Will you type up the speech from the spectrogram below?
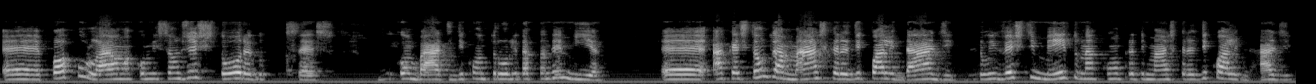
é, popular, uma comissão gestora do processo de combate, de controle da pandemia. É, a questão da máscara de qualidade, o investimento na compra de máscara de qualidade,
